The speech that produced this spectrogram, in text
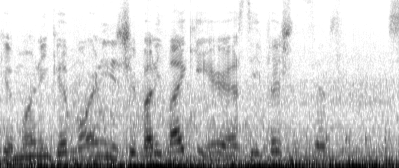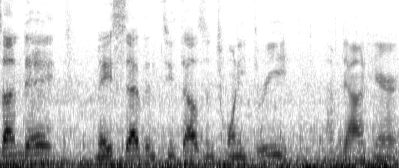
good morning, good morning. It's your buddy Mikey here, SD Fish and Sips. Sunday, May 7th, 2023. I'm down here,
